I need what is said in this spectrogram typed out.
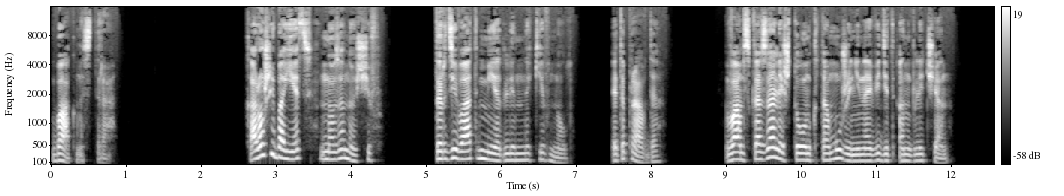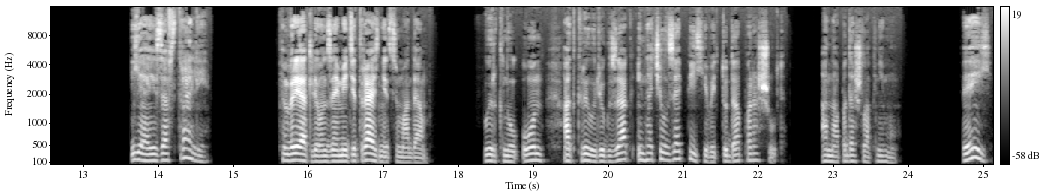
Бакмастера. Хороший боец, но заносчив. Тардиват медленно кивнул. Это правда. Вам сказали, что он к тому же ненавидит англичан. Я из Австралии. Вряд ли он заметит разницу, мадам. Фыркнул он, открыл рюкзак и начал запихивать туда парашют. Она подошла к нему. «Эй,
